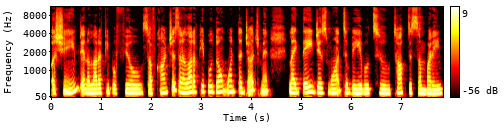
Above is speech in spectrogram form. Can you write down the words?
ashamed and a lot of people feel self-conscious and a lot of people don't want the judgment. Like they just want to be able to talk to somebody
